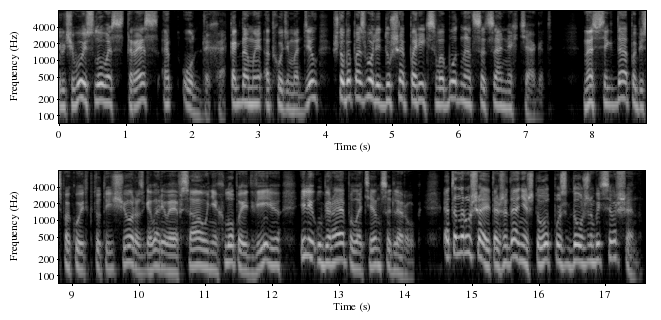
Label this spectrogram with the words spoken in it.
Ключевое слово «стресс от отдыха», когда мы отходим от дел, чтобы позволить душе парить свободно от социальных тягот. Нас всегда побеспокоит кто-то еще, разговаривая в сауне, хлопая дверью или убирая полотенце для рук. Это нарушает ожидание, что отпуск должен быть совершенным.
